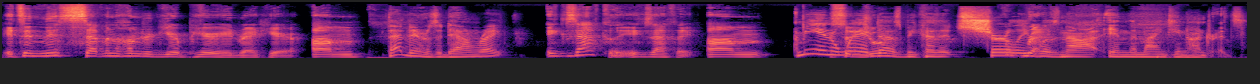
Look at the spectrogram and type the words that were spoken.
it's in this 700 year period right here um That narrows it down, right? Exactly, exactly. Um, I mean, in a So way, George- it does because it surely Right. was not in the 1900s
